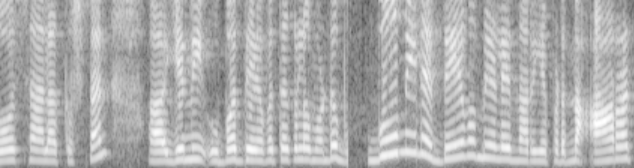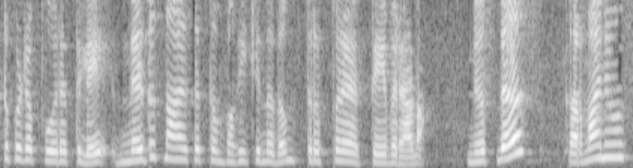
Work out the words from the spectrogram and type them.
ഗോശാല കൃഷ്ണൻ എന്നീ ഉപദേവതകളുമുണ്ട്. ഭൂമിയിലെ ദേവമേള എന്നറിയപ്പെടുന്ന ആറാട്ടുപുഴ പൂരത്തിലെ നെടുനായകത്വം വഹിക്കുന്നതും തൃപ്പുര തേവരാണ്. News desk Karma news.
